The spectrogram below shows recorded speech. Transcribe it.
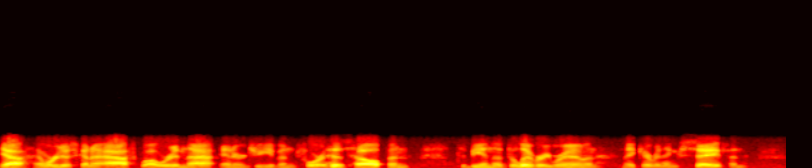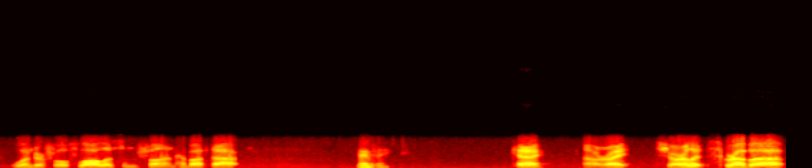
Yeah, and we're just going to ask while we're in that energy, even for his help and to be in the delivery room and make everything safe and wonderful, flawless, and fun. How about that? perfect. Okay. All right, Charlotte, scrub up.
